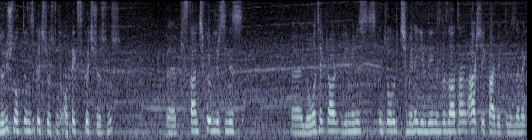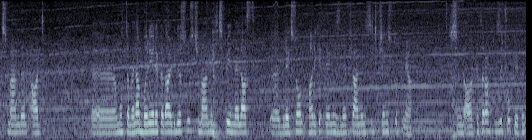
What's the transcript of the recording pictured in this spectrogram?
dönüş noktanızı kaçırıyorsunuz. Apex'i kaçırıyorsunuz. E, pistten çıkabilirsiniz. E, yola tekrar girmeniz sıkıntı olur. Çimene girdiğinizde zaten her şeyi kaybettiniz demek. Çimenden artık e, muhtemelen bariyere kadar gidiyorsunuz. Çimende hiçbir ne lastik, e, direksiyon hareketleriniz ne frenleriniz hiçbir şeyiniz tutmuyor. Şimdi arka taraf bize çok yakın.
